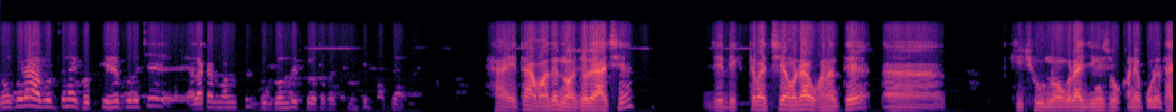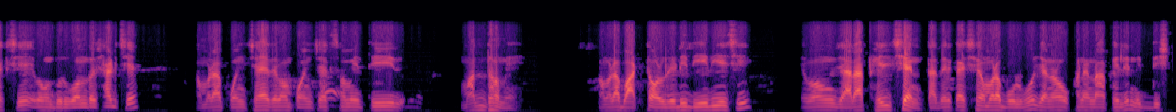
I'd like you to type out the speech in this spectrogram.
নোংরা আবর্জনায় ভর্তি হয়ে পড়েছে এলাকার মানুষের দুর্গন্ধে হ্যাঁ এটা আমাদের নজরে আছে। যে দেখতে পাচ্ছি আমরা ওখানেতে কিছু নোংরা জিনিস ওখানে পড়ে থাকছে এবং দুর্গন্ধ ছাড়ছে। আমরা পঞ্চায়েত এবং পঞ্চায়েত সমিতির মাধ্যমে আমরা বার্তা অলরেডি দিয়ে দিয়েছি এবং যারা ফেলছেন তাদের কাছে আমরা বলব যেন ওখানে না ফেলে নির্দিষ্ট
